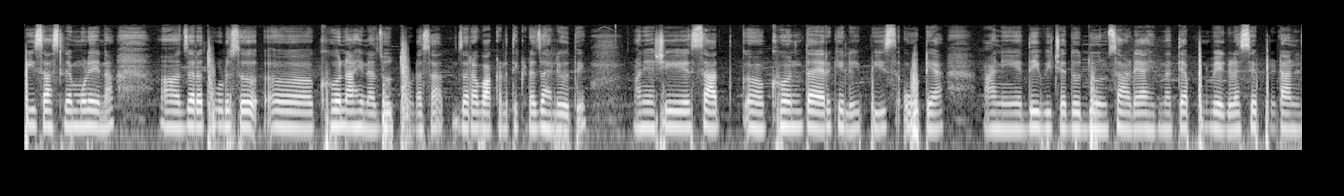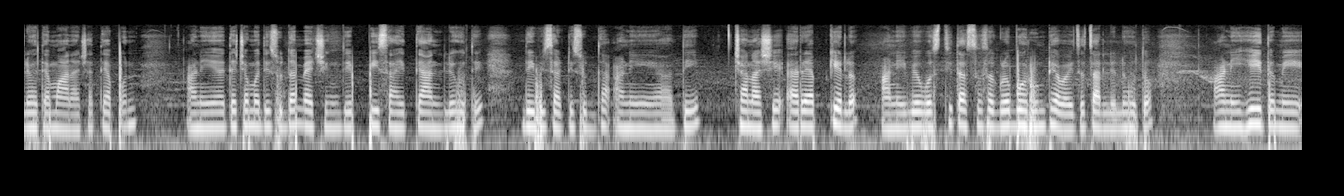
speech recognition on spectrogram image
पीस असल्यामुळे ना जरा थोडंसं खण आहे ना जो थोडासा जरा वाकडे तिकडे झाले होते. आणि असे सात खण तयार केले पीस ओट्या आणि देवीच्या दो दोन साड्या आहेत ना त्या पण वेगळ्या सेपरेट आणल्या होत्या मानाच्या त्या पण. आणि त्याच्यामध्ये सुद्धा मॅचिंग जे पीस आहेत ते आणले होते देवीसाठी सुद्धा. आणि ते छान असे रॅप केलं आणि व्यवस्थित असं सगळं भरून ठेवायचं चाललेलं होतं. आणि हे इथं मी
